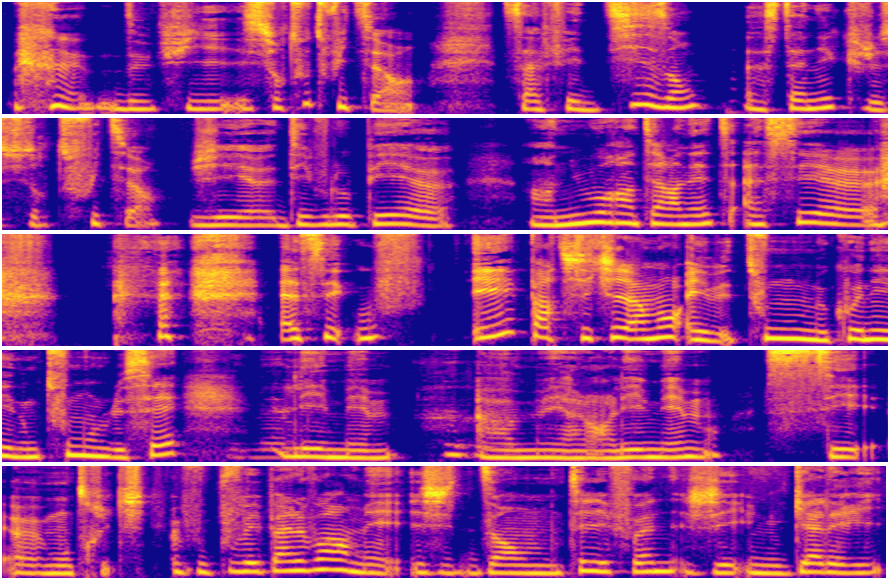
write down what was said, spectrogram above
depuis, surtout Twitter. Ça fait dix ans cette année que je suis sur Twitter. J'ai développé un humour Internet assez assez ouf et particulièrement, et tout le monde me connaît, donc tout le monde le sait, les mêmes. Ah, mais alors les mêmes. c'est euh, mon truc. Vous pouvez pas le voir, mais dans mon téléphone, j'ai une galerie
